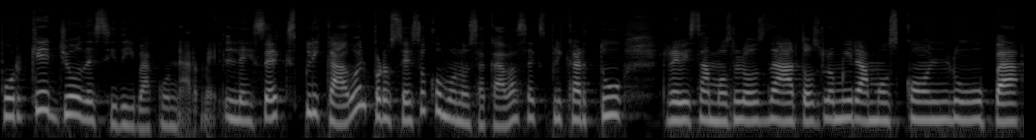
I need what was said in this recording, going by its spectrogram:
por qué yo decidí vacunarme. Les he explicado el proceso como nos acabas de explicar tú. Revisamos los datos, lo miramos con lupa,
